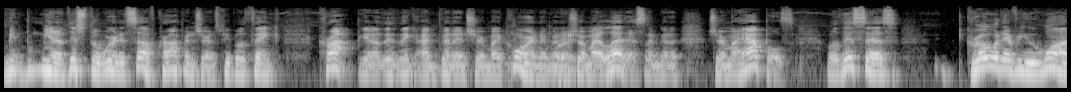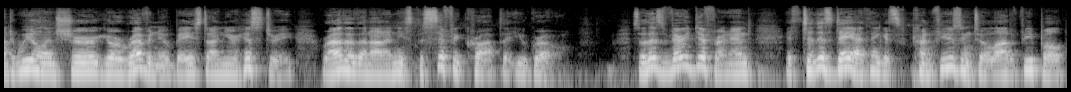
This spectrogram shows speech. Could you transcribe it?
you know this the word itself crop insurance people think crop. You know, they think I'm going to insure my corn, I'm going right. to insure my lettuce, I'm going to insure my apples. Well, this says grow whatever you want. We'll insure your revenue based on your history rather than on any specific crop that you grow. So this is very different, and it's to this day I think it's confusing to a lot of people.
